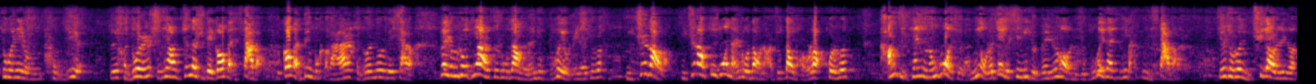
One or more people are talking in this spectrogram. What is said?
就会那种恐惧。所以很多人实际上真的是被高反吓倒的，就高反并不可怕，但是很多人都是被吓到。为什么说第二次入藏的人就不会有这些？就是说你知道了，你知道最多难受到哪儿就到头了，或者说。扛几天就能过去了。你有了这个心理准备之后，你就不会再自己把自己吓到。其实就是说，你去掉了这个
